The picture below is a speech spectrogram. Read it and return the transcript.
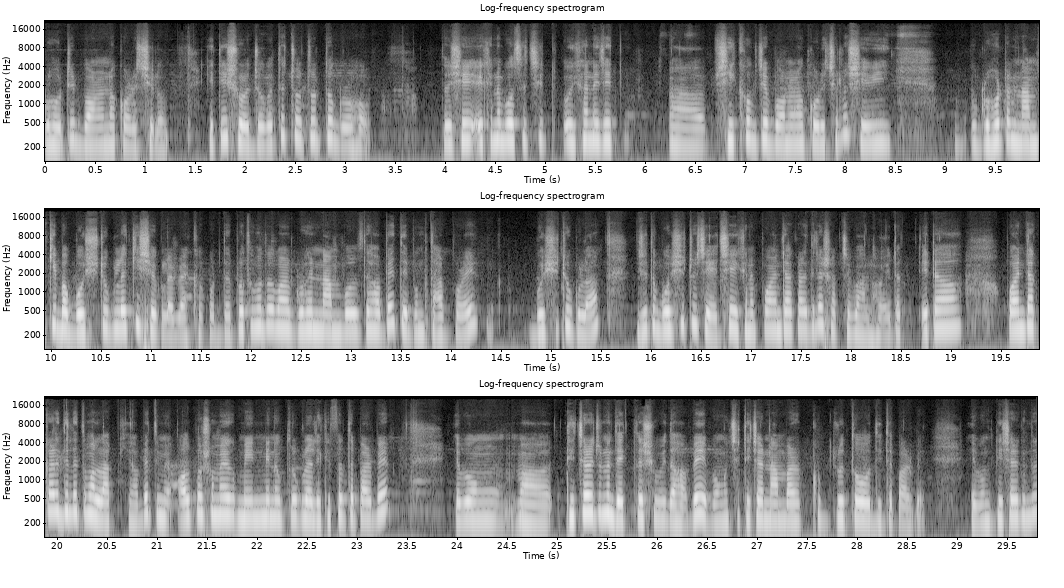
গ্রহটির বর্ণনা করেছিল। এটি সৌরজগতের চতুর্থ গ্রহ। তো সে এখানে বলছে ওইখানে যে শিক্ষক যে বর্ণনা করেছিল, সেই গ্রহটার নাম কি বা বৈশিষ্ট্যগুলো কি সেগুলো ব্যাখ্যা করতে হবে। প্রথমত তোমার গ্রহের নাম বলতে হবে এবং তারপরে বৈশিষ্ট্যগুলা, যেহেতু বৈশিষ্ট্য চেয়েছে, এখানে পয়েন্ট আকারে দিলে সবচেয়ে ভালো হয়। এটা এটা পয়েন্ট আকারে দিলে তোমার লাভ কী হবে? তুমি অল্প সময়ে মেন মেন উত্তরগুলো লিখে ফেলতে পারবে এবং টিচারের জন্য দেখতে সুবিধা হবে এবং হচ্ছে টিচার নাম্বার খুব দ্রুত দিতে পারবে এবং টিচার কিন্তু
